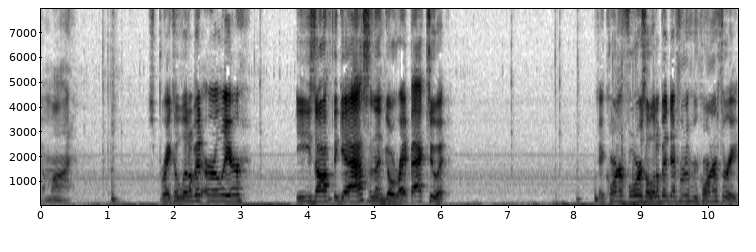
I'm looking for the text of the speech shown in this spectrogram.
Come on. Just brake a little bit earlier. Ease off the gas and then go right back to it. Okay, corner four is a little bit different from corner three.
